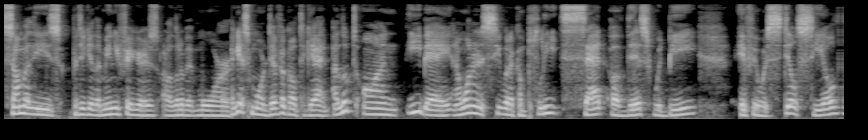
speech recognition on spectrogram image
some of these particular minifigures are a little bit more, I guess, more difficult to get. I looked on eBay and I wanted to see what a complete set of this would be if it was still sealed.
